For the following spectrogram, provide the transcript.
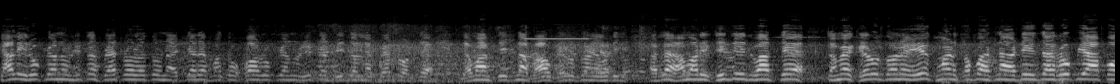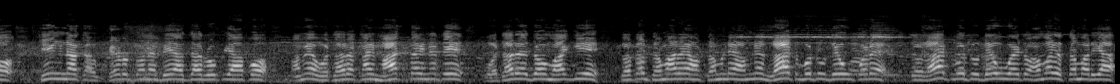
ચાલીસ રૂપિયાનું લીટર પેટ્રોલ હતું ને અત્યારે પાછું સો રૂપિયાનું લીટર ડીઝલ ને પેટ્રોલ છે. તમામ ચીજના ભાવ ખેડૂતોને વધી એટલે અમારી સીધી જ વાત છે, તમે ખેડૂતોને એક મણ કપાસના અઢી હજાર રૂપિયા આપો, સિંગના ખેડૂતોને બે હજાર રૂપિયા આપો. અમે વધારે કાંઈ માગતાય નથી. વધારે જો માગીએ, તો તો તમારે તમને અમને લાટ બધું દેવું પડે. તો લાટ બધું દેવું હોય તો અમારે તમારી આ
